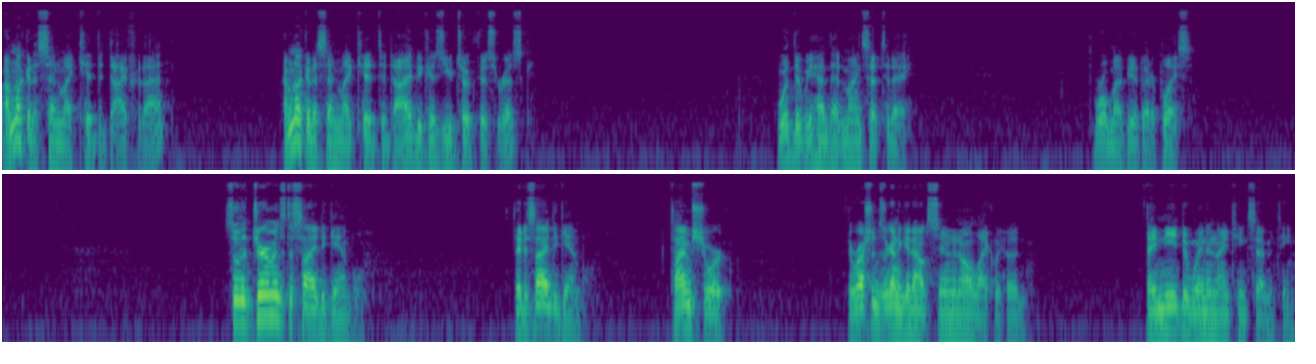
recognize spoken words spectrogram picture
I'm not going to send my kid to die for that. I'm not going to send my kid to die because you took this risk. Would that we had that mindset today. World might be a better place. So the Germans decide to gamble. They decide to gamble. Time's short. The Russians are going to get out soon in all likelihood. They need to win in 1917.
